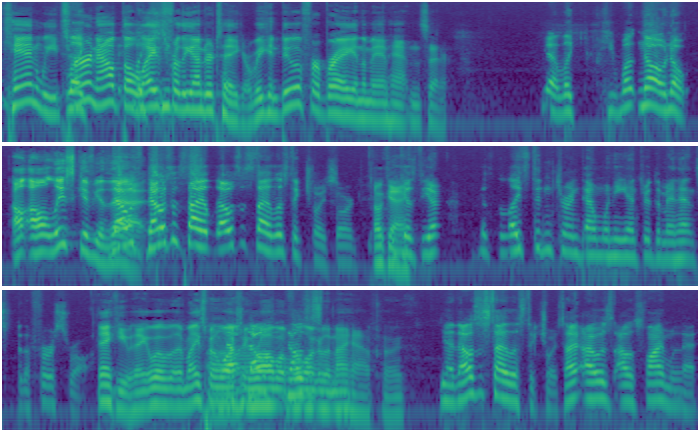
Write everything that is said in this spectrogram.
Can we Like- turn out the like lights he- for the Undertaker? We can do it for Bray in the Manhattan Center. Yeah, like he was. No, no. I'll, I'll at least give you That, was that. that was a style. That was a stylistic choice, Sorg. Okay. Because the because the lights didn't turn down when he entered the Manhattan for the first Raw. Thank you. Thank you. Well, Mike's been Uh, watching that Raw was- for that was- longer than I have. Okay. Yeah, that was a stylistic choice. I, I was I was fine with that.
